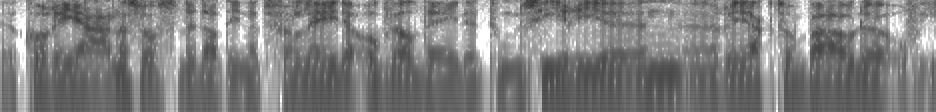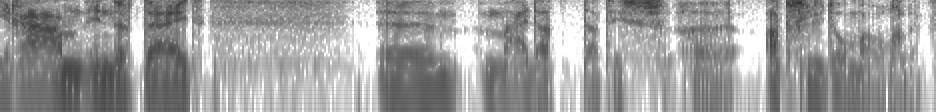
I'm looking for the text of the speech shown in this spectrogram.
uh, Koreanen. Zoals we dat in het verleden ook wel deden toen Syrië een, een reactor bouwde of Iran in der tijd. Uh, maar dat, dat is absoluut onmogelijk.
